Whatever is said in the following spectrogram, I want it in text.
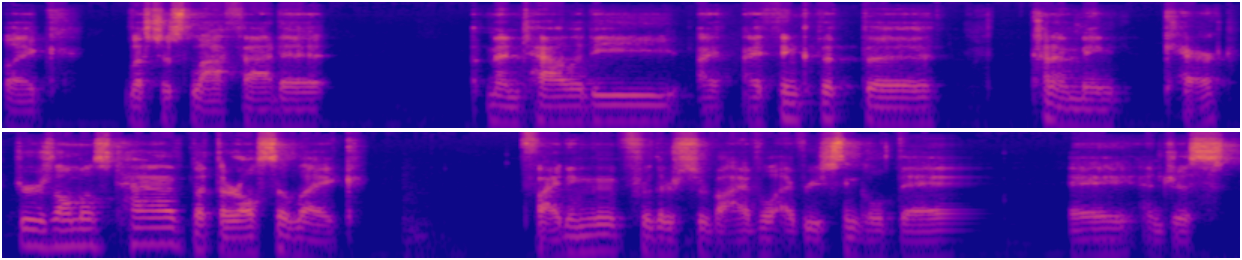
like let's just laugh at it mentality I I think that the kind of main characters almost have but they're also like fighting for their survival every single day and just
